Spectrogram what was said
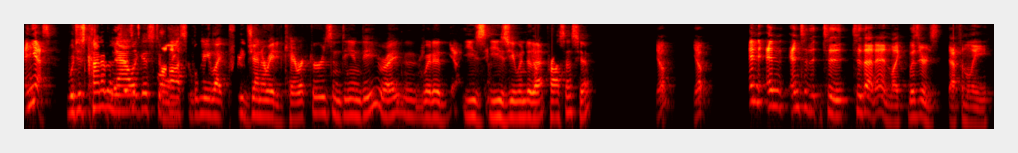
And yes, which is kind of analogous to possibly like pre-generated characters in D and D, right? Uh, way to yeah. ease ease you into that process. Yeah. Yep. Yep. And and and to the to to that end, like Wizards definitely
